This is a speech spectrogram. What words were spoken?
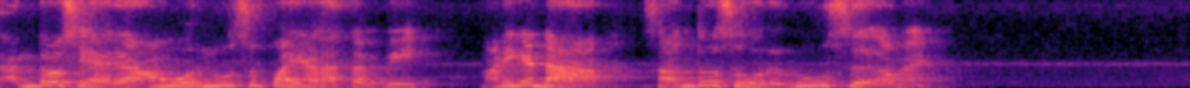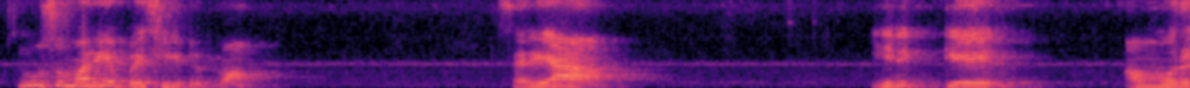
சந்தோஷ் யாரு? அவன் ஒரு லூசு பாயாடா தம்பி. மணிகண்டா சந்தோஷ் ஒரு லூசு அவன். லூசு மாதிரியே பேசிக்கிட்டு இருப்பான். சரியா? இருக்கேன். அவன் ஒரு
